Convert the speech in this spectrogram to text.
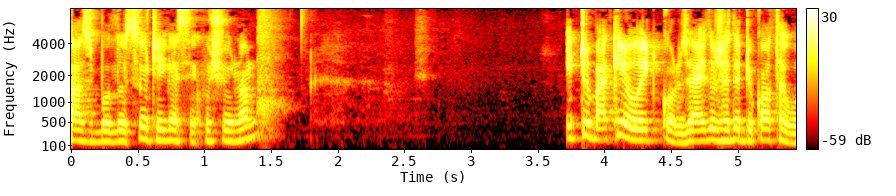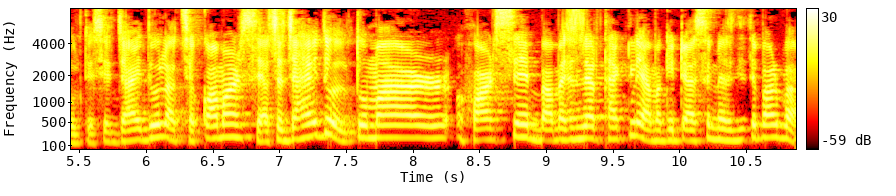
ফার্স্ট বলতেছো, ঠিক আছে, খুশি হলাম। একটু বাকি ওয়েট করো জাহিদুল সাথে একটু কথা বলতেছে। জাহিদুল আচ্ছা কমার্সে আচ্ছা জাহিদুল, তোমার হোয়াটসঅ্যাপ বা মেসেঞ্জার থাকলে আমাকে একটু এস দিতে পারবা?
